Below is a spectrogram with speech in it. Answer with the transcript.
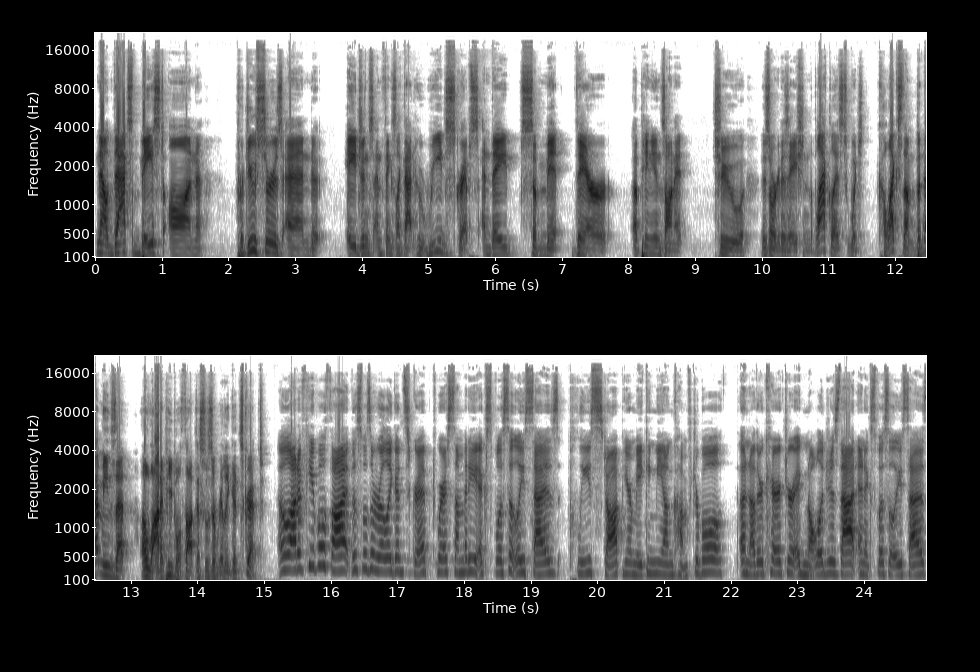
Now, that's based on producers and agents and things like that who read scripts and they submit their opinions on it to this organization, the Blacklist, which collects them. But that means that a lot of people thought this was a really good script. A lot of people thought this was a really good script where somebody explicitly says, please stop, you're making me uncomfortable. Another character acknowledges that and explicitly says,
